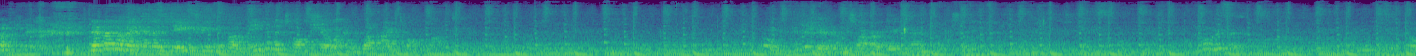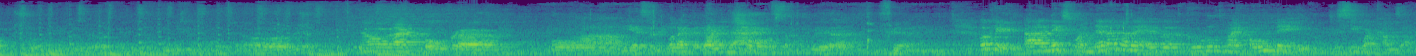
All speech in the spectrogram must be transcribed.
Okay. Never have I ever daydreamed about being in a talk show and what I talk about. we saw our daytime talk show. Who is it? Like like that. show or something. Yeah. Yeah. Okay, uh, next one. Never have I ever Googled my own name to see what comes up.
